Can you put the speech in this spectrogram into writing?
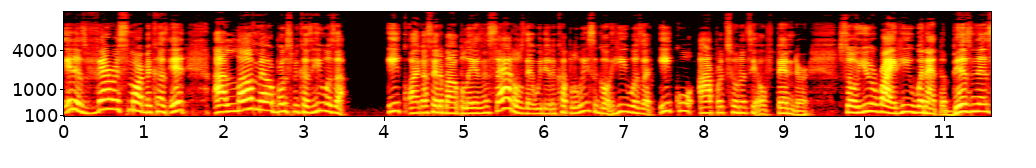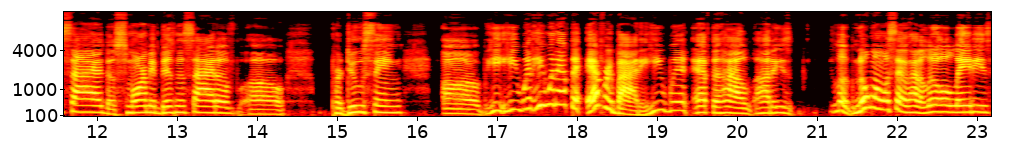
it is very smart because it. I love Mel Brooks because he was a equal, like I said about Blazing Saddles that we did a couple of weeks ago. He was an equal opportunity offender. So you're right. He went at the business side, the smarmy business side of uh, producing. uh he he went he went after everybody. He went after how how these look, no one was saying how the little old ladies,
